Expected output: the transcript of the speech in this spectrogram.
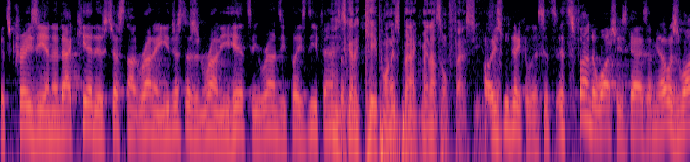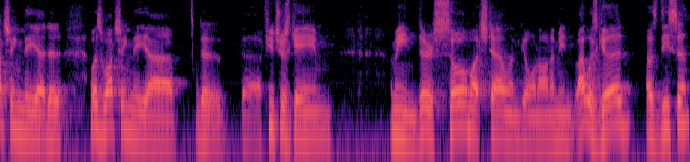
It's crazy, and then that kid is just not running. He just doesn't run. He hits. He runs. He plays defense. He's got a cape on his back, man. That's how fast he is. Oh, he's ridiculous. It's it's fun to watch these guys. I mean, I was watching the uh, the I was watching the uh, the, the futures game. I mean, there's so much talent going on. I mean, I was good. I was decent.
